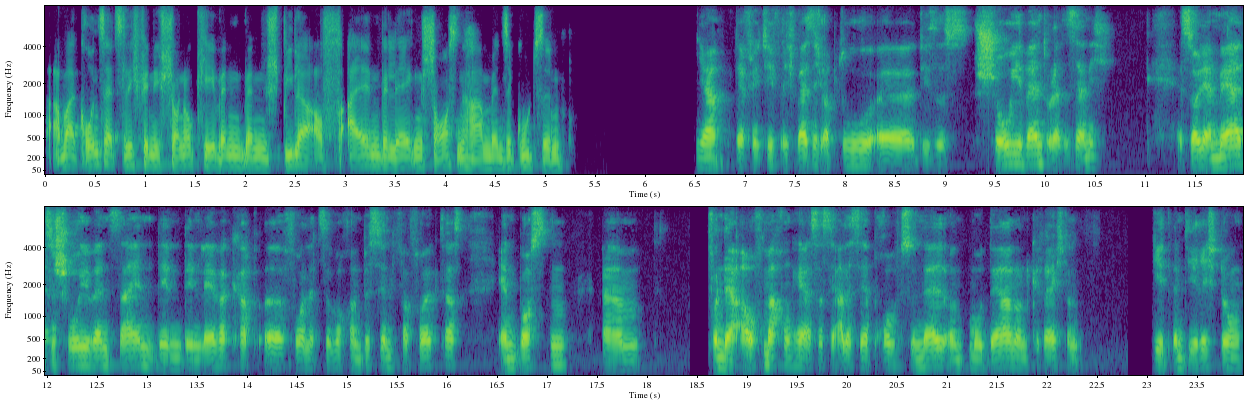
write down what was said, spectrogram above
Aber grundsätzlich finde ich schon okay, wenn, wenn Spieler auf allen Belägen Chancen haben, wenn sie gut sind. Ja, definitiv. Ich weiß nicht, ob du äh, dieses Show-Event, oder es ist ja nicht, es soll ja mehr als ein Show-Event sein, den, den Labour Cup äh, vorletzte Woche ein bisschen verfolgt hast in Boston. Ähm, von der Aufmachung her ist das ja alles sehr professionell und modern und gerecht und geht in die Richtung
